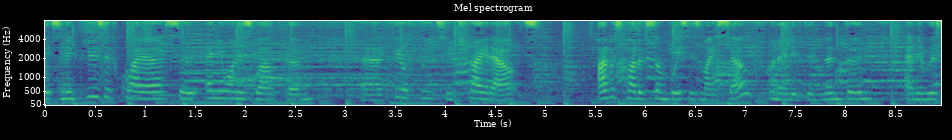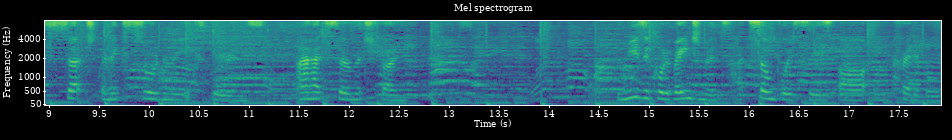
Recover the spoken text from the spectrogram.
it's an inclusive choir, so anyone is welcome. Uh, feel free to try it out. I was part of Some Voices myself when I lived in London, and it was such an extraordinary experience. I had so much fun. The musical arrangements at Some Voices are incredible.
